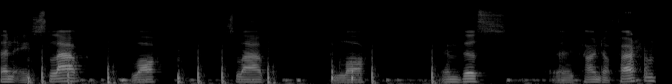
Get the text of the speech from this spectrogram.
then a slab block slab block. In this uh, kind of fashion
